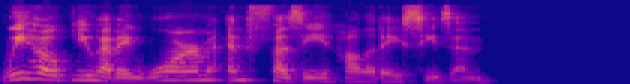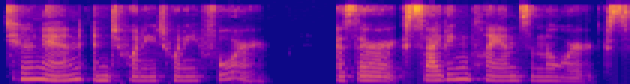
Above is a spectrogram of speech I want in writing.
We hope you have a warm and fuzzy holiday season. Tune in in 2024 as there are exciting plans in the works.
